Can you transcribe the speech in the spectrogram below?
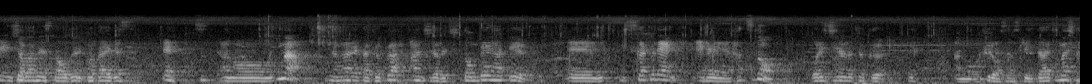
天シャバフェスタ踊り子隊です。えあのー、今流れた曲はアンチラルチトンベーナという、えー、一昨年、えー、初のオリジナル曲、あの披露させていただきました。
